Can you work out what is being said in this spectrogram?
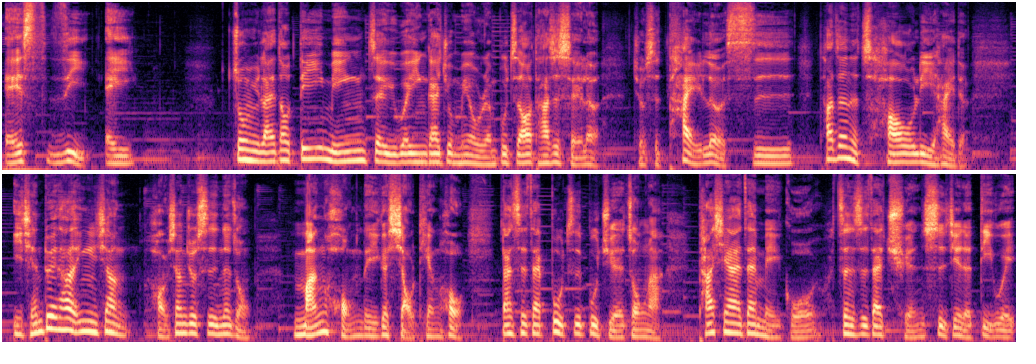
SZA，终于来到第一名。这一位应该就没有人不知道他是谁了，就是泰勒斯。他真的超厉害的。以前对他的印象好像就是那种。蛮红的一个小天后，但是在不知不觉中啊，她现在在美国，正是在全世界的地位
